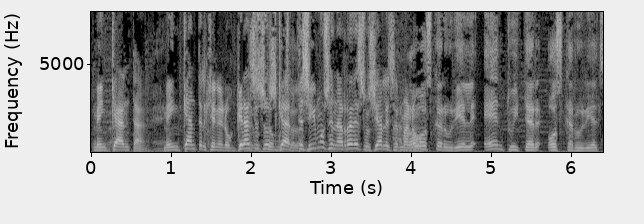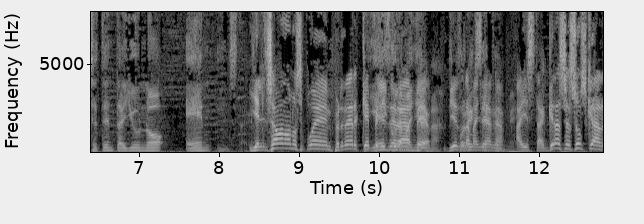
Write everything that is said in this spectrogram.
Me encanta, ¿eh? me encanta el género. Gracias, Oscar. Te seguimos en las redes sociales, hermano. Arroba Oscar Uriel en Twitter, Oscar Uriel 71 en Instagram. Y el sábado no se pueden perder qué 10 de la película mañana, ver. 10 de la mañana. Ahí está. Gracias, Oscar.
